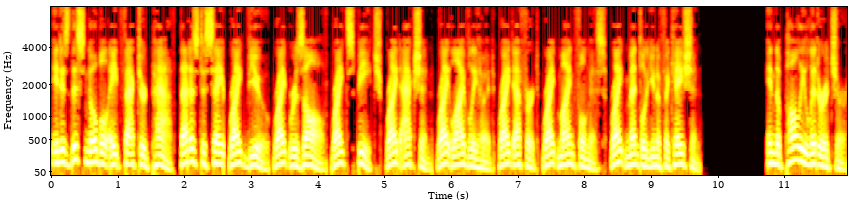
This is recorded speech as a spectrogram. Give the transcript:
It is this noble eight-factored path, that is to say, right view, right resolve, right speech, right action, right livelihood, right effort, right mindfulness, right mental unification. In the Pali literature,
